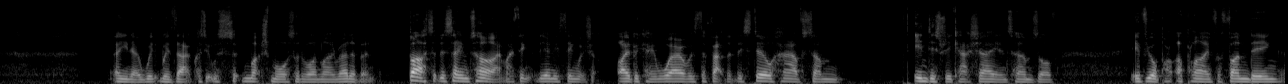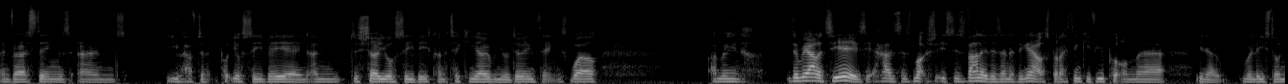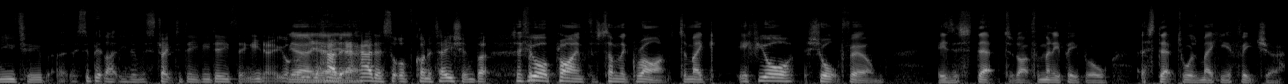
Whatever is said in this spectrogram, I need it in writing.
Uh, you know, with, with that because it was much more sort of online relevant. But at the same time, I think the only thing which I became aware of was the fact that they still have some industry cachet in terms of if you're applying for funding and various things and you have to put your CV in and to show your CV is kind of ticking over and you're doing things. Well, I mean, the reality is it has as much it's as valid as anything else but i think if you put on there you know released on youtube uh, it's a bit like you know straight to dvd thing you know Yeah, it yeah, had yeah. it had a sort of connotation but So, if you're applying for some of the grants to make, if your short film is a step to, like for many people, a step towards making a feature,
